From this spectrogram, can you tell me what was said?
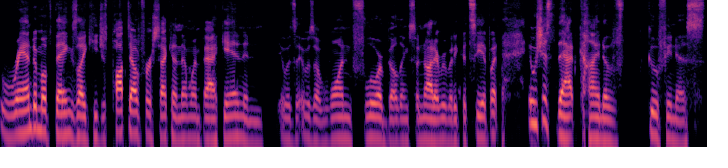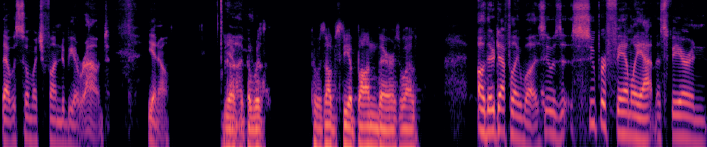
random of things. Like he just popped out for a second and then went back in and it was it was a one floor building, so not everybody could see it. But it was just that kind of goofiness that was so much fun to be around, you know. Yeah, uh, but there was there was obviously a bond there as well. Oh, there definitely was. It was a super family atmosphere, and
